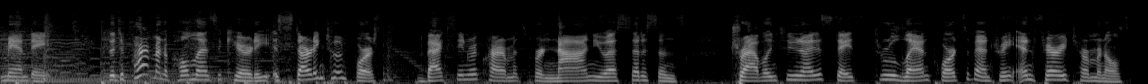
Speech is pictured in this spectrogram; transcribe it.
mandate. The Department of Homeland Security is starting to enforce vaccine requirements for non U.S. citizens traveling to the United States through land ports of entry and ferry terminals.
